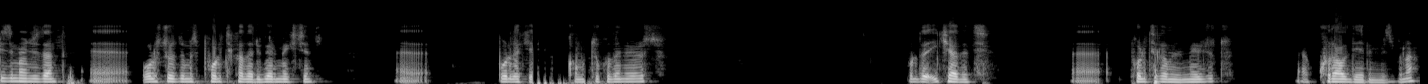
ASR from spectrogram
Bizim önceden e, oluşturduğumuz politikaları görmek için e, buradaki komutu kullanıyoruz. Burada iki adet e, politikamız mevcut. Yani kural diyelim biz buna.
